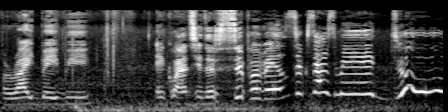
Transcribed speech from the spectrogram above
Alright baby. Ik wens je er super veel succes mee. Doei!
